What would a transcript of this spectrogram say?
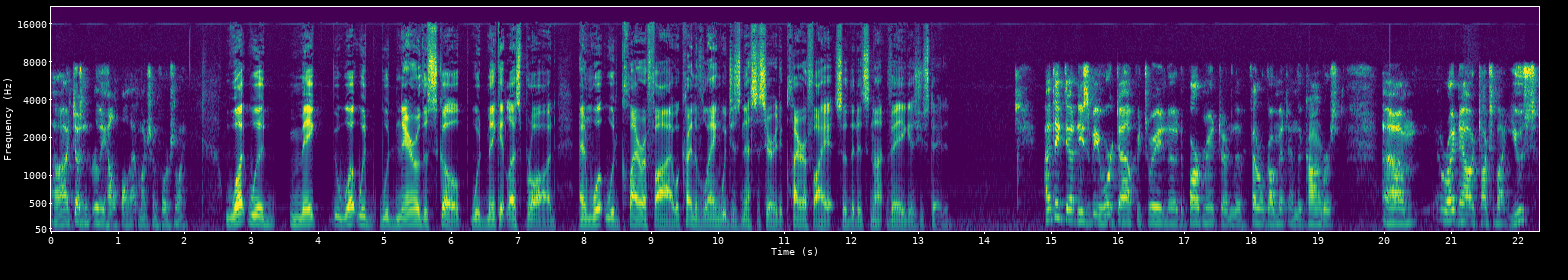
Uh, it doesn't really help all that much, unfortunately. What would make what would would narrow the scope, would make it less broad, and what would clarify? What kind of language is necessary to clarify it so that it's not vague, as you stated? I think that needs to be worked out between the department and the federal government and the Congress. Um, right now, it talks about use,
